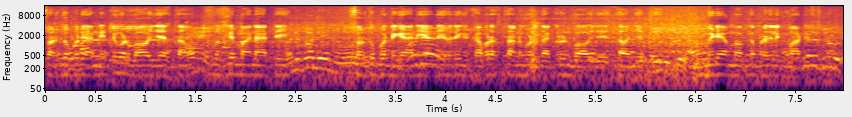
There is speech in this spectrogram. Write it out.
స్వర్గపురి అన్నింటినీ కూడా బాగు చేస్తాము. ముస్లిం మైనార్టీ స్వర్గపురిని కానీ అదేవిధంగా కబరస్థాన్ కూడా దగ్గరుండి బాగు చేస్తామని చెప్పి మీడియా మొక్క ప్రజలకు మాటిస్తున్నాము.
